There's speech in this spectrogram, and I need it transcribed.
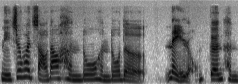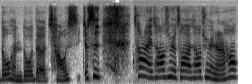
你就会找到很多很多的。内容跟很多很多的抄袭，就是抄来抄去，抄来抄去。然后，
